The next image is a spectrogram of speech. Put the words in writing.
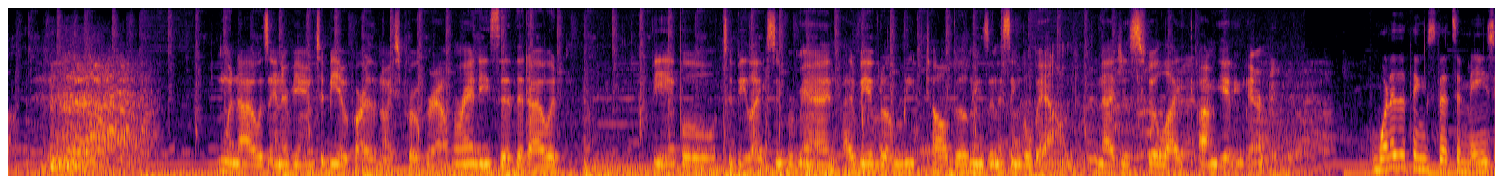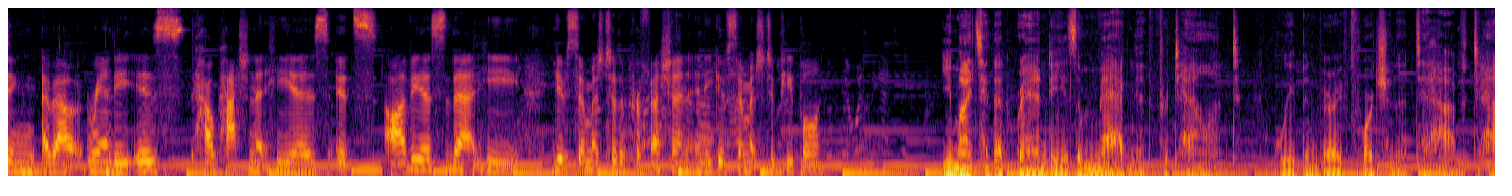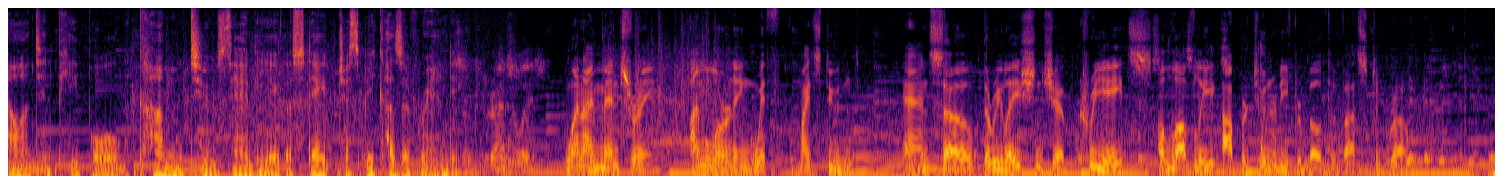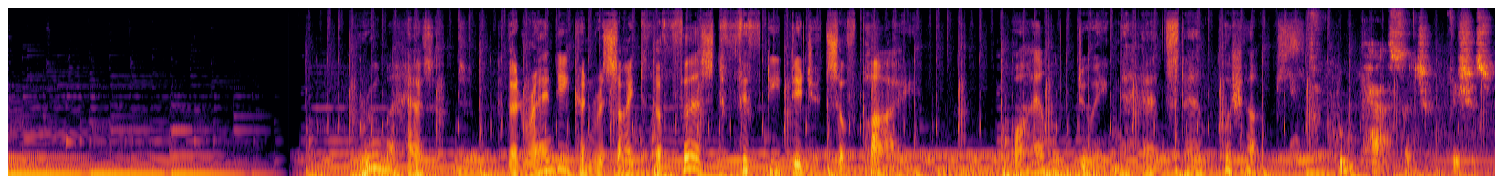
when I was interviewing to be a part of the Noyce program, Randy said that I would be able to be like Superman. I'd be able to leap tall buildings in a single bound. And I just feel like I'm getting there. One of the things that's amazing about Randy is how passionate he is. It's obvious that he gives so much to the profession and he gives so much to people. You might say that Randy is a magnet for talent. We've been very fortunate to have talented people come to San Diego State just because of Randy. Congratulations. When I'm mentoring, I'm learning with my student, and so the relationship creates a lovely opportunity for both of us to grow. Rumor has it that Randy can recite the first 50 digits of pi while doing handstand push-ups. Who passed such vicious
